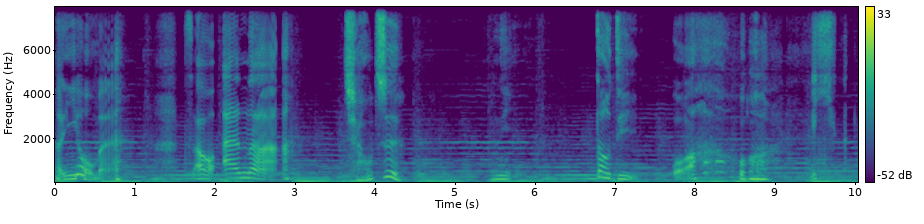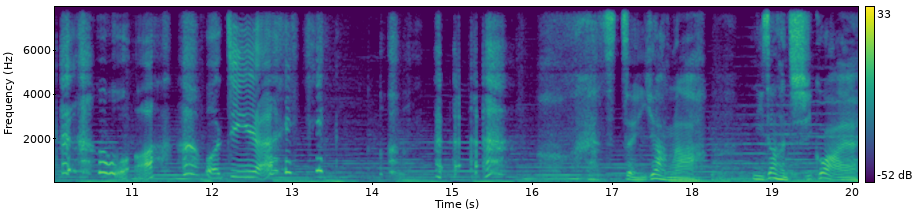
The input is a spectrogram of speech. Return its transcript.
朋友们，早安呐！乔治，你到底我我。我 我竟然是 怎样啦？你这样很奇怪哎！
